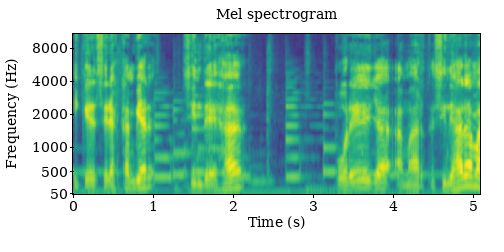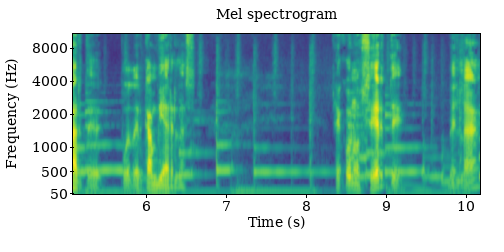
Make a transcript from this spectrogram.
y que desearías cambiar sin dejar por ella amarte, sin dejar de amarte, poder cambiarlas. Reconocerte, ¿verdad?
